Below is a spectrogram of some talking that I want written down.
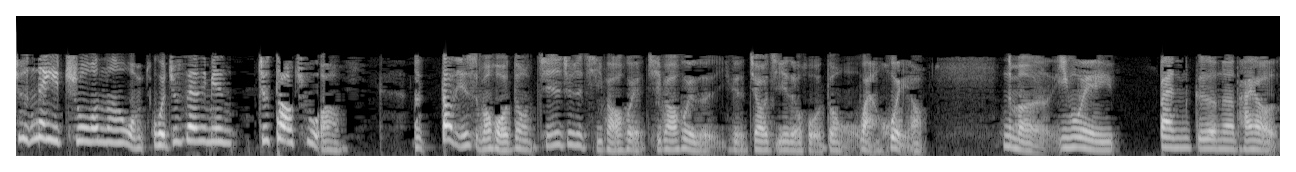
就是那一桌呢，我我就在那边，就到处啊，呃，到底是什么活动？其实就是旗袍会，旗袍会的一个交接的活动晚会啊。那么因为班哥呢，他要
